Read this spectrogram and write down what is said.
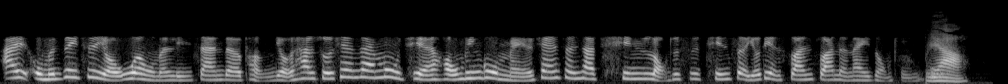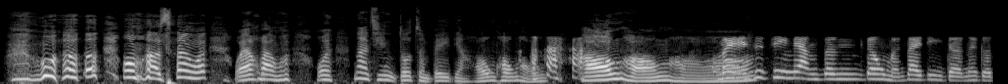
哎我们这一次有问我们离山的朋友，他说现在目前红苹果没了，现在剩下青龙，就是青色有点酸酸的那一种苹果。不要。我我马上我我要换我我那请你多准备一点红红红 红红红。我们也是尽量跟跟我们在地的那个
